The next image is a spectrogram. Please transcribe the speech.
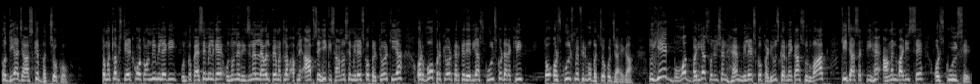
को दिया जा सके बच्चों को। तो मतलब स्टेट को ऑटोनॉमी मिलेगी, उनको पैसे मिल गए, उन्होंने रीजनल लेवल पे मतलब अपने आप से ही किसानों से मिलेट्स को प्रोक्योर किया और वो प्रोक्योर करके दे दिया स्कूल्स को डायरेक्टली तो और स्कूल्स में फिर वो बच्चों को जाएगा। तो ये बहुत बढ़िया सॉल्यूशन है मिलेट्स को प्रोड्यूस करने का। शुरुआत की जा सकती है आंगनबाड़ी से और स्कूल से।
